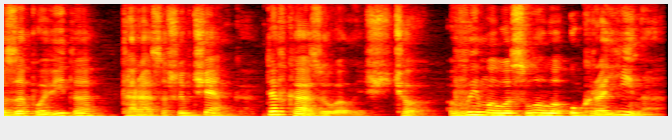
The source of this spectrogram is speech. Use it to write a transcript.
заповіта Тараса Шевченка, де вказували, що вимова слова Україна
